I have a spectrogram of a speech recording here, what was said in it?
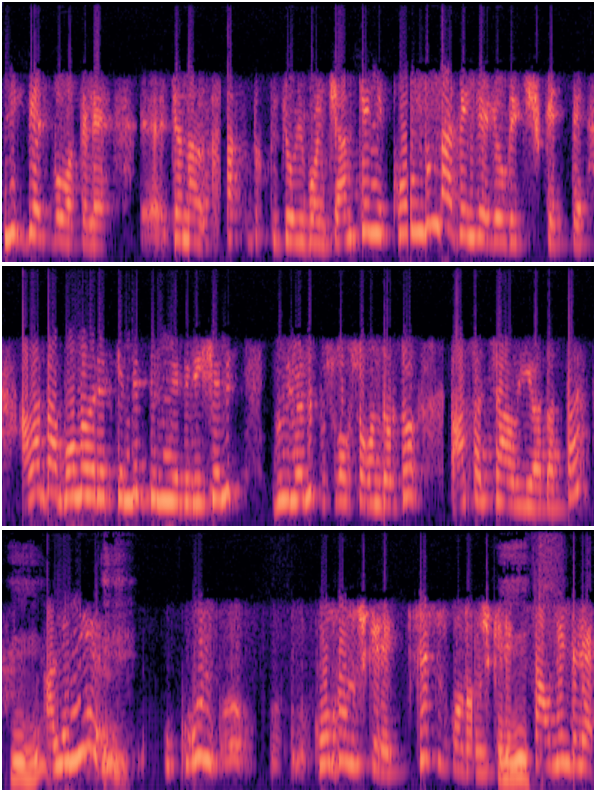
ликбез болот эле. Жанагы боюнча анткени коомдун да деңгээли ылдый түшүп кетти. Алар да боло берет экен деп бирине бири ишенип күйрөнүп ушуга окшогондорду чаап ийип атат да. Ал эми укугун колдонуш керек сөзсүз колдонуш керек. Мисалы мен деле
